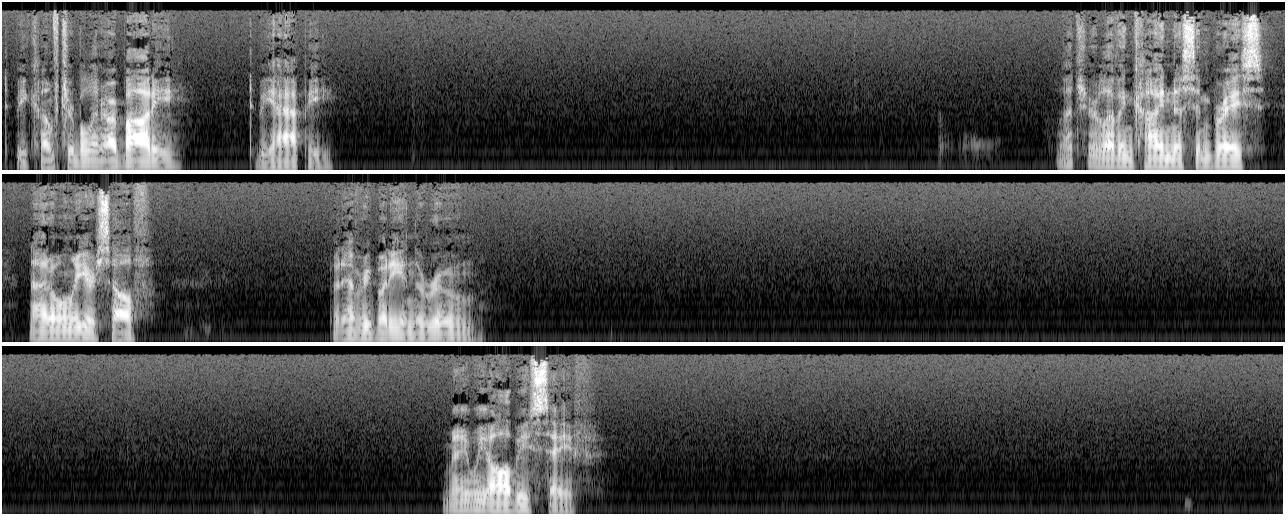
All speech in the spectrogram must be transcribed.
to be comfortable in our body, to be happy. Let your loving kindness embrace not only yourself, but everybody in the room. May we all be safe.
